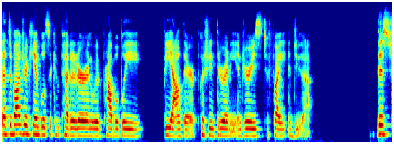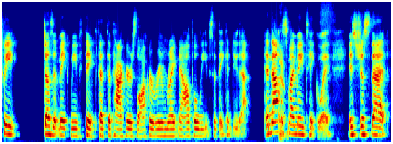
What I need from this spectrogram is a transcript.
that De'Vondre Campbell is a competitor and would probably be out there pushing through any injuries to fight and do that. This tweet doesn't make me think that the Packers locker room right now believes that they can do that. And that yeah. was my main takeaway. It's just that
